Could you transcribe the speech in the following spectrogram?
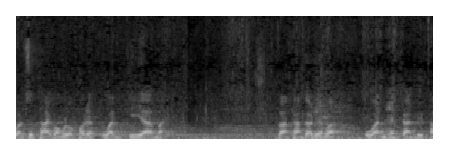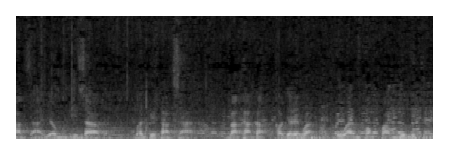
วันสุดท้ายของโลกเขาเรียกวันกิยามะห์บางครั้งก็เรียกว่า วันแห่งการพิพากษายอมุฮิซาบวันพิพากษา บางครั้งก็เขาจะเรียกว่า วันของความยุติธรรม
